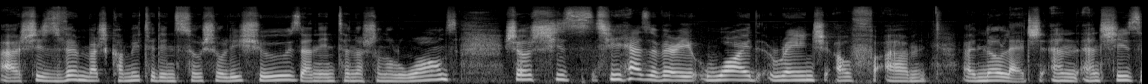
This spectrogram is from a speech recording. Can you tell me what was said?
Uh, she's very much committed in social issues and international ones. So she's she has a very wide range of um, uh, knowledge, and and she's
